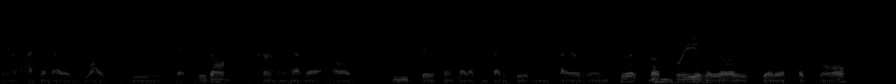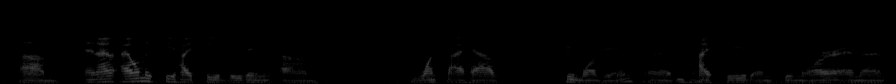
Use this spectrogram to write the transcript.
you know I think I would like to hit. We don't currently have a, a huge basement that I can dedicate an entire room to it, so Mhm. three is a really realistic goal. Um, and I, I only see high speed leaving um, once I have two more games, and it's Mhm. high speed and two more, and then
